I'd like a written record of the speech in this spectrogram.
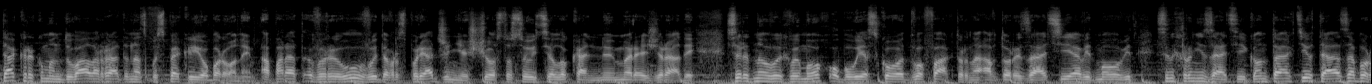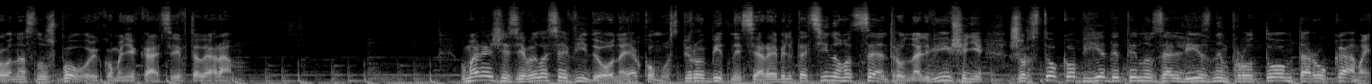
Так рекомендувала Рада нацбезпеки і оборони. Апарат ВРУ видав розпорядження, що стосується локальної мережі ради. Серед нових вимог обов'язкова двофакторна авторизація, відмова від синхронізації контактів та заборона службової комунікації в телеграм. У мережі з'явилося відео, на якому співробітниця реабілітаційного центру на Львівщині жорстоко б'є дитину залізним прутом та руками.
